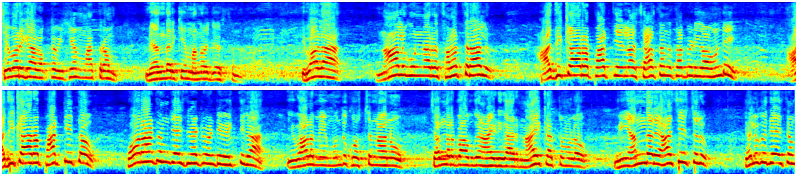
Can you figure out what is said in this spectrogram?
చివరిగా ఒక్క విషయం మాత్రం మీ అందరికీ మనవి చేస్తున్నాం. ఇవాళ నాలుగున్నర సంవత్సరాలు అధికార పార్టీలో శాసనసభ్యుడిగా ఉండి అధికార పార్టీతో పోరాటం చేసినటువంటి వ్యక్తిగా ఇవాళ మీ ముందుకు వస్తున్నాను చంద్రబాబు నాయుడు గారి నాయకత్వంలో. మీ అందరి ఆశీస్సులు తెలుగుదేశం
